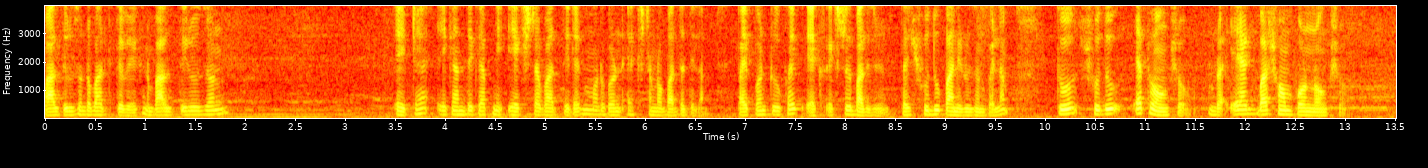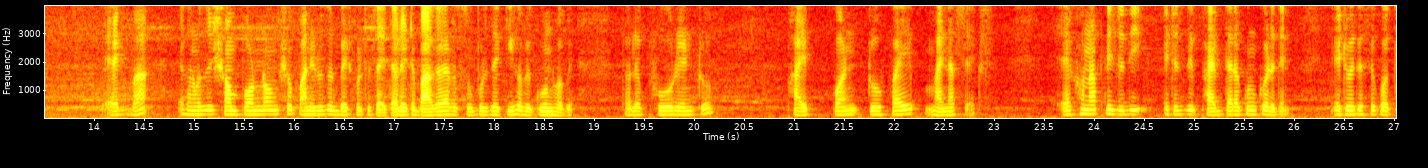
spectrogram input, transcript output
বালতির ওজনটা বাদ দিতে হবে। এখানে বালতির ওজন এইটা, এখান থেকে আপনি এক্সট্রা বাদ দিলেন, মনে করেন এক্সট্রা আমরা বাদ দিলাম। Five point two five X extra বাদ দিয়েছেন তাই শুধু পানির ওজন পেলাম। তো শুধু এত অংশ, আমরা এক বা সম্পূর্ণ অংশ, এক বা, এখন আমরা যদি সম্পূর্ণ অংশ পানির ওজন বের করতে চাই, তাহলে এটা বাগার উপর যে কী হবে? গুণ হবে। তাহলে four into five point two five minus X এখন আপনি যদি, এটা যদি ফাইভ দ্বারা গুণ করে দেন, এটা হইতেছে কত?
